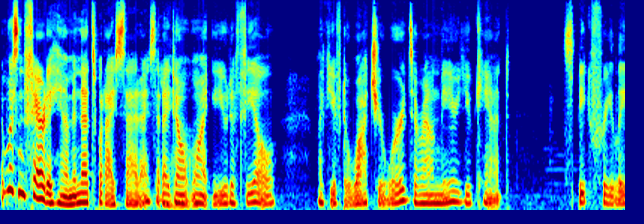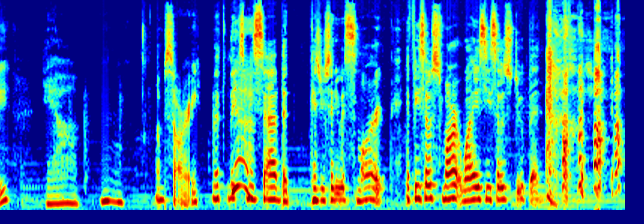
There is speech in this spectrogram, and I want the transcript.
It wasn't fair to him and that's what I said. I said, "I don't want you to feel like you have to watch your words around me or you can't speak freely." Yeah. Mm. I'm sorry. That makes Yeah. me sad that because you said he was smart. If he's so smart, why is he so stupid?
